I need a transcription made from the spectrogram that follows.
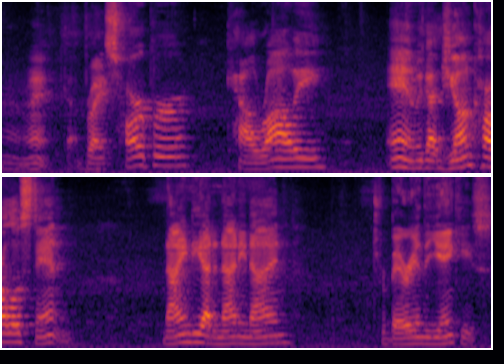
All right, got Bryce Harper, Cal Raleigh, and we got Giancarlo Stanton. 90 out of 99. It's for Barry and the Yankees.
